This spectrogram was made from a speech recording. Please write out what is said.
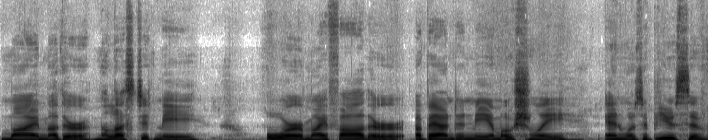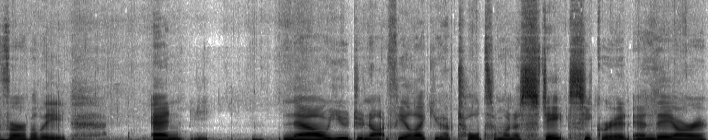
my mother molested me or my father abandoned me emotionally and was abusive verbally. And now you do not feel like you have told someone a state secret and they are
